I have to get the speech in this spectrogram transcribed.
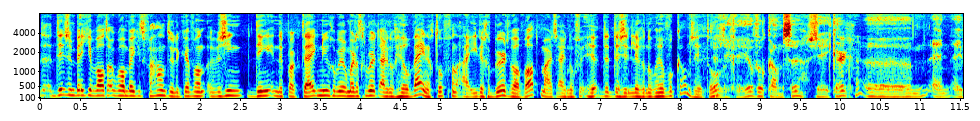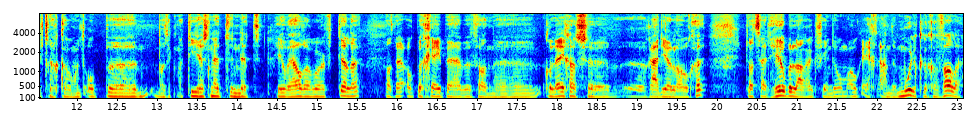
dit is een beetje wat ook wel een beetje het verhaal natuurlijk. Hè, van, we zien dingen in de praktijk nu gebeuren, maar dat gebeurt eigenlijk nog heel weinig, toch? Van AI, er gebeurt wel wat, maar het is eigenlijk nog, er zit- liggen nog heel veel kansen in, Er toch? liggen heel veel kansen, zeker. Ehm, en even terugkomend op eh, wat ik Matthias net, net heel helder hoor vertellen. Wat wij ook begrepen hebben van eh, collega's eh, radiologen. Dat zij het heel belangrijk vinden om ook echt aan de moeilijke gevallen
